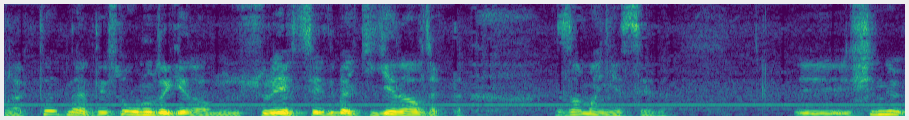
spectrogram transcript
bıraktı. Neredeyse onu da geri alıyordu. Süre yetseydi belki geri alacaktı. Zaman yetseydi. Ee, şimdi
